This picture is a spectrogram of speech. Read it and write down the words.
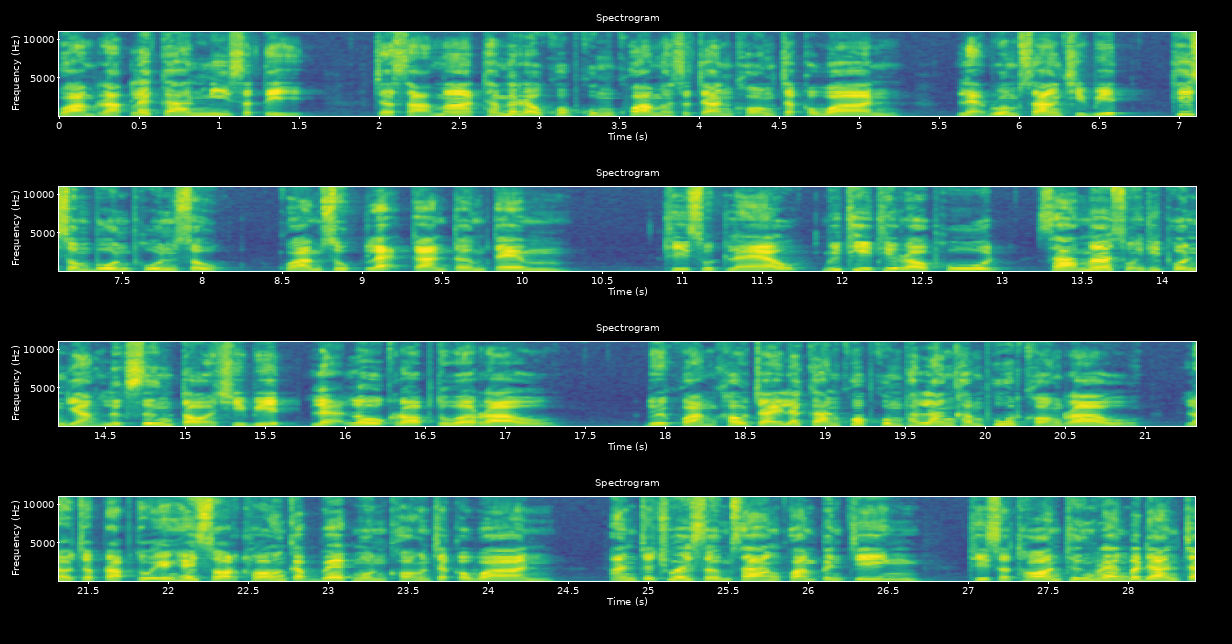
ความรักและการมีสติ จะสามารถทำให้เราควบคุมความมหัศจรรย์ของจักรวาล และร่วมสร้างชีวิตที่สมบูรณ์พูนสุข ความสุขและการเติมเต็ม ที่สุดแล้ว วิธีที่เราพูดสามารถส่งอิทธิพลอย่างลึกซึ้งต่อชีวิตและโลกรอบตัวเราด้วยความเข้าใจและการควบคุมพลังคำพูดของเรา เราจะปรับตัวเองให้สอดคล้องกับเวทมนต์ของจักรวาล อันจะช่วยเสริมสร้างความเป็นจริง ที่สะท้อนถึงแรงบันดาลใจ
